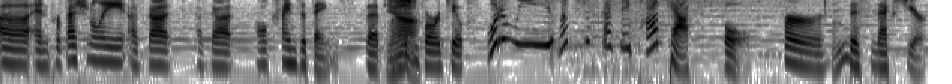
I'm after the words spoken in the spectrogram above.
uh, and professionally, I've got I've got all kinds of things that I'm looking forward to. What do we? Let's discuss a podcast goal for this next year.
